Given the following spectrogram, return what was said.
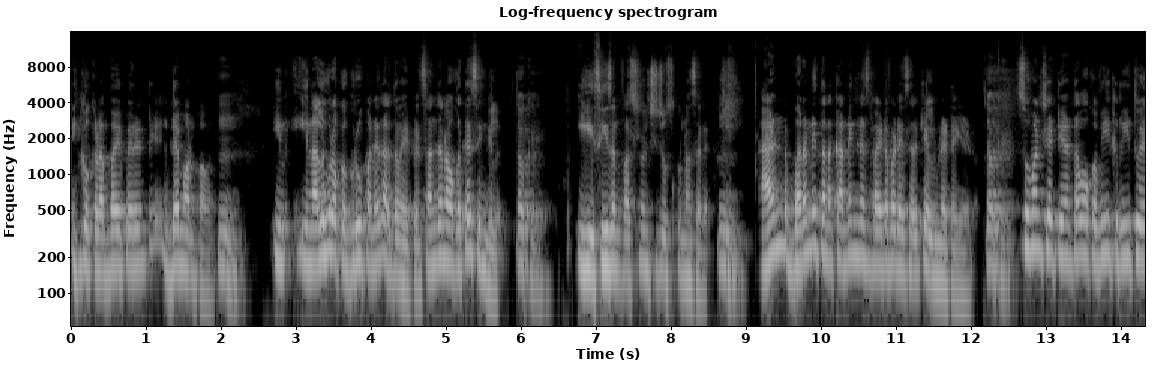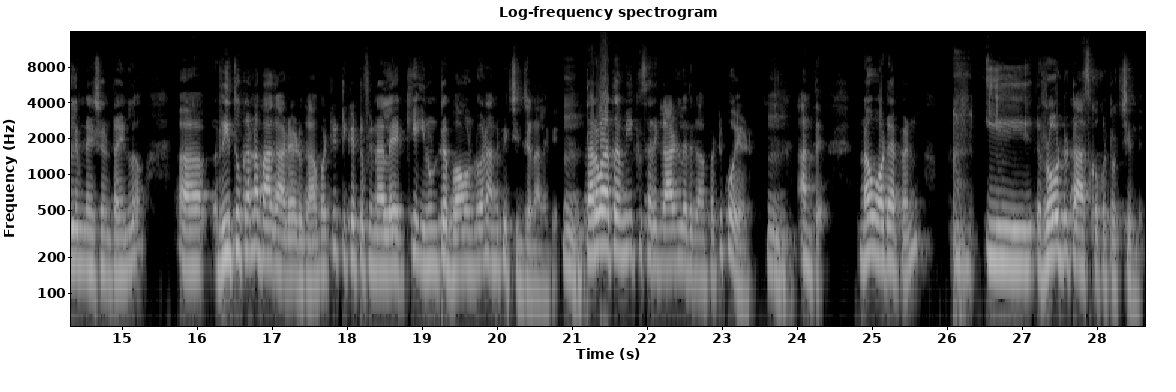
ఇంకొకటి అబ్బాయి పేరేంటి? డెమాన్ పవన్. ఈ నలుగురు ఒక గ్రూప్ అనేది అర్థమైపోయింది. సంజన ఒకతే సింగిల్. ఓకే. ఈ సీజన్ ఫస్ట్ నుంచి చూసుకున్నా సరే. అండ్ భరణి తన కన్నింగ్నెస్ బయటపడేసరికి ఎలిమినేట్ అయ్యాడు. సుమన్ శెట్టి అంట ఒక వీక్ రీతు ఎలిమినేషన్ టైంలో రీతు కన్నా బాగా ఆడాడు కాబట్టి టికెట్ ఫినాలేకి ఈయన ఉంటే బాగుండు అని అనిపించింది జనాలకి. తర్వాత వీక్ సరిగ్గా ఆడలేదు కాబట్టి పోయాడు. అంతే. నవ్ వాట్ హ్యాపెన్ ఈ రోడ్ టాస్క్ ఒకటి వచ్చింది.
